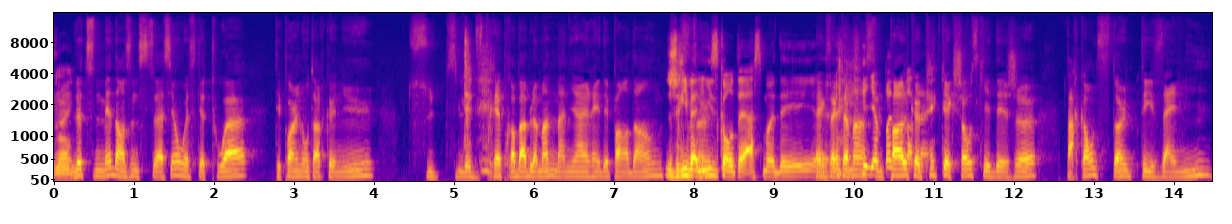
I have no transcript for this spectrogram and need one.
Ouais. là, tu te mets dans une situation où est-ce que toi, t'es pas un auteur connu, tu, tu l'éditerais probablement de manière indépendante. Je rivalise contre Asmodée. euh, Exactement, il y a une pâle copie de quelque chose qui est déjà. Par contre, si c'est un de tes amis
